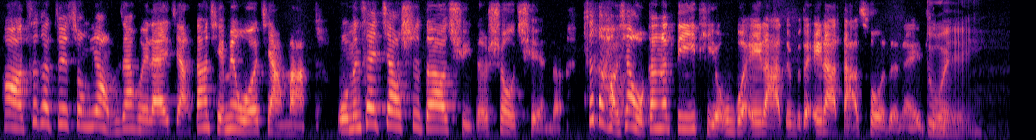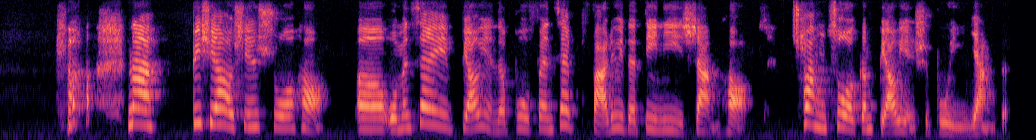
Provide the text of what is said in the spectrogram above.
啊，这个最重要。我们再回来讲，刚刚前面我讲嘛，我们在教室都要取得授权的。这个好像我刚刚第一题有问过 A 啦，对不对？A 啦答错的那一题。对，那必须要先说哈。呃，我们在表演的部分，在法律的定义上，哈，创作跟表演是不一样的。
